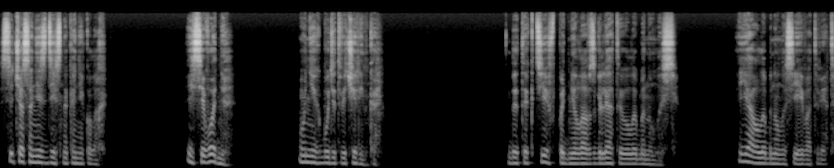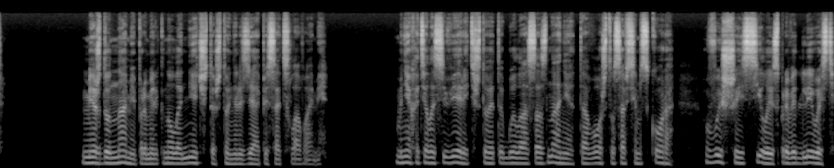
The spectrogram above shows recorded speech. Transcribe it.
«Сейчас они здесь, на каникулах. И сегодня у них будет вечеринка». Детектив подняла взгляд и улыбнулась. Я улыбнулась ей в ответ. Между нами промелькнуло нечто, что нельзя описать словами. Мне хотелось верить, что это было осознание того, что совсем скоро высшие силы и справедливость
